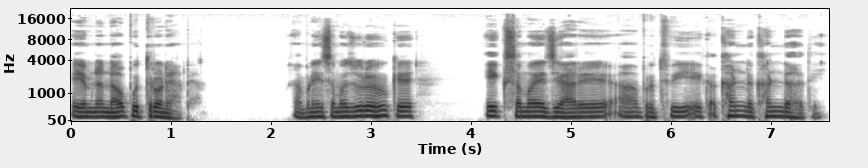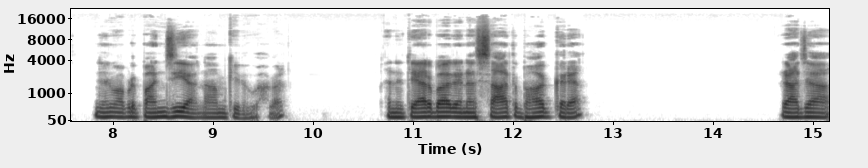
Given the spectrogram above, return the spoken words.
એ એમના નવ પુત્રોને આપ્યા. આપણે સમજવું રહ્યું કે એક સમયે જ્યારે આ પૃથ્વી એક અખંડ ખંડ હતી, જેનું આપણે પાંજિયા નામ કીધું આગળ, અને ત્યારબાદ એના સાત ભાગ કર્યા. રાજા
